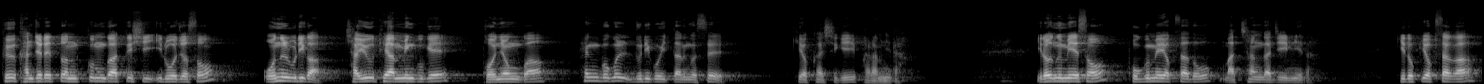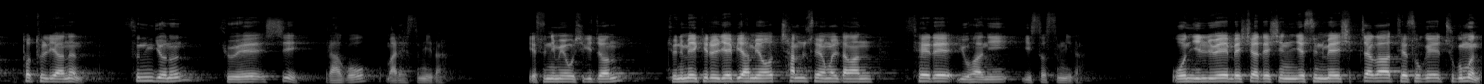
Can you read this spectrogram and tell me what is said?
그 간절했던 꿈과 뜻이 이루어져서 오늘 우리가 자유 대한민국의 번영과 행복을 누리고 있다는 것을 기억하시기 바랍니다. 이런 의미에서 복음의 역사도 마찬가지입니다. 기독교 역사가 토툴리아는 순교는 교회의 씨라고 말했습니다. 예수님이 오시기 전 주님의 길을 예비하며 참수형을 당한 세례 요한이 있었습니다. 온 인류의 메시아 되신 예수님의 십자가 대속의 죽음은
